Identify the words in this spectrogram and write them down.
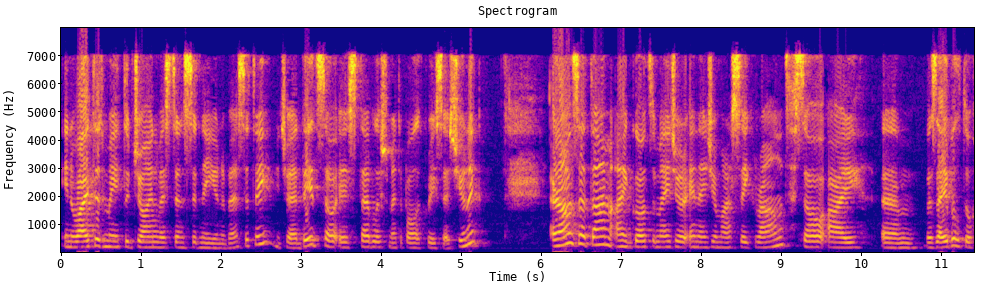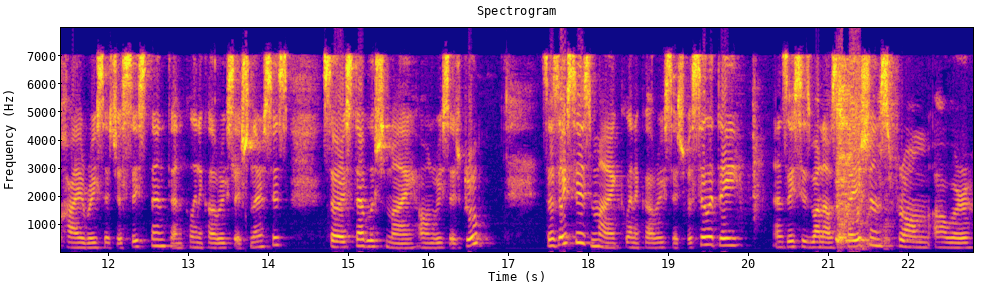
invited me to join Western Sydney University, which I did, so I established metabolic research unit. Around that time, I got a major NHMRC grant, so I um, was able to hire research assistant and clinical research nurses. So I established my own research group. So this is my clinical research facility, and this is one of the patients from our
